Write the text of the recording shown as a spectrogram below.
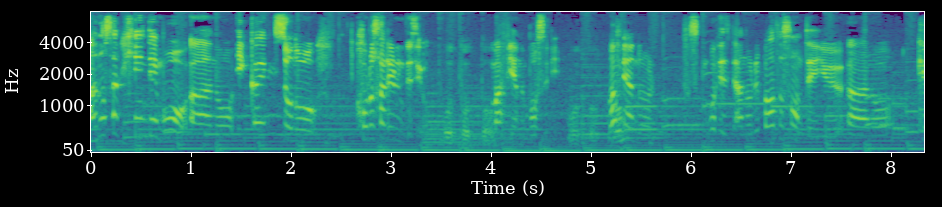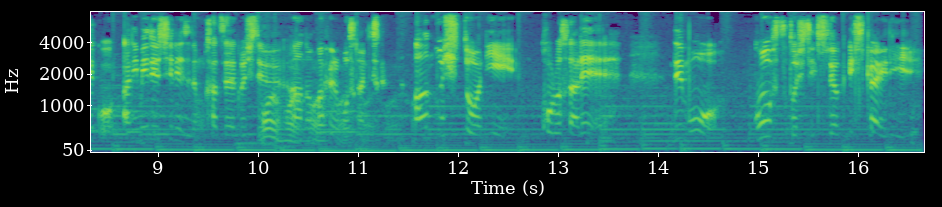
あの作品でもあの一回その殺されるんですよ。おっとっと。マフィアのボスに。マフィアのあのルパートソンっていうあの結構アニメでシリーズでも活躍してるマフィアのボスなんですけどあの人に殺されでもゴーストとして生き返り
